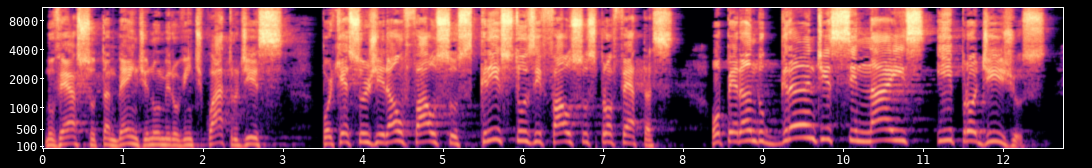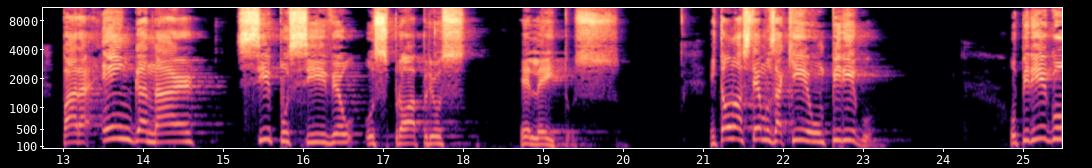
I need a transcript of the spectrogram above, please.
no verso também de número 24, diz: Porque surgirão falsos cristos e falsos profetas operando grandes sinais e prodígios para enganar, se possível, os próprios eleitos. Então nós temos aqui um perigo. O perigo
